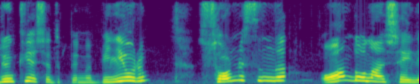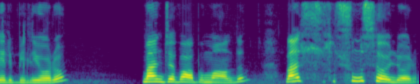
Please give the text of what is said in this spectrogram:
Dünkü yaşadıklarımı biliyorum. Sonrasında o anda olan şeyleri biliyorum. Ben cevabımı aldım. Ben şu- şunu söylüyorum.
